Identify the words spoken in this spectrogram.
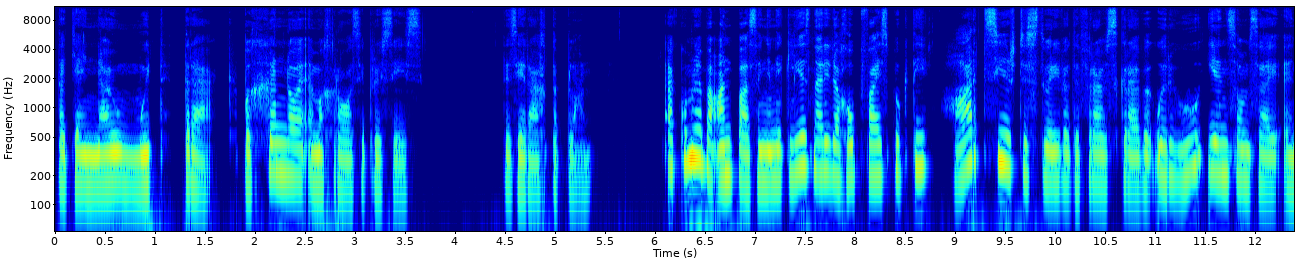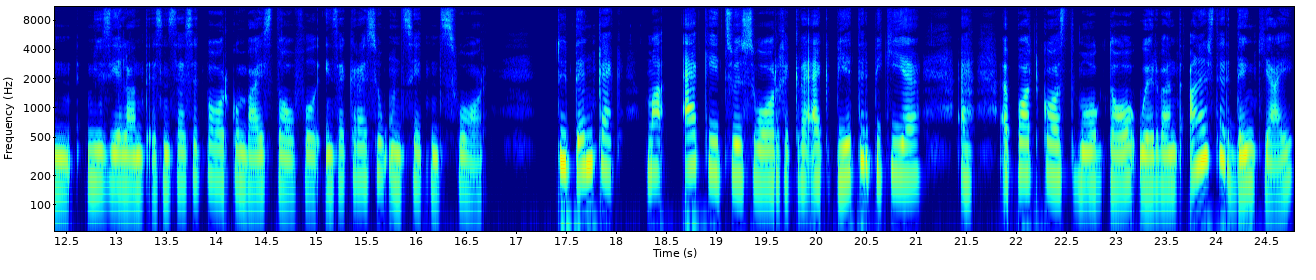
dat jy nou moet trek. Begin daai immigrasieproses dis die regte plan. Ek kom nou by aanpassing en ek lees nou die dag op Facebook die hartseerste storie wat 'n vrou skrywe oor hoe eensaam sy in Nieu-Seeland is en sy sit by haar kombuistafel en sy kry so ontsettend swaar. Toe dink ek, maar ek het so swaar gekry, ek beter bietjie 'n 'n podcast maak daaroor want anderster dink jy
